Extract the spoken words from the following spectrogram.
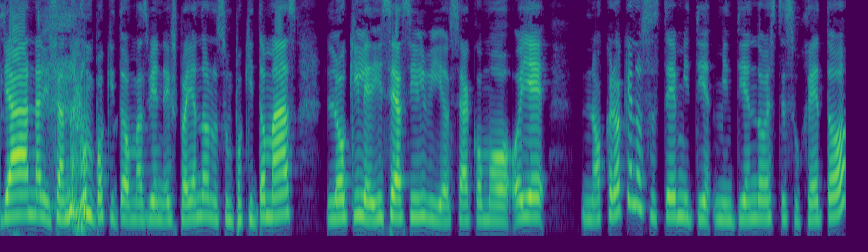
ya analizándolo un poquito, más bien explayándonos un poquito más Loki le dice a Sylvie, o sea, como, oye, no creo que nos esté mintiendo este sujeto,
